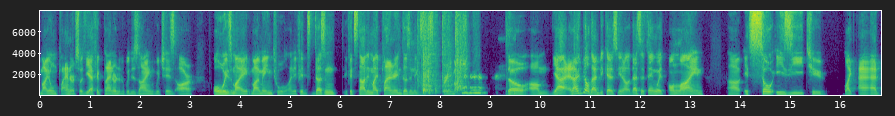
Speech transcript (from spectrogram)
my own planner. So the Effic planner that we designed, which is our always my my main tool. And if it doesn't if it's not in my planner, it doesn't exist pretty much. so um yeah, and I built that because you know that's the thing with online. Uh, it's so easy to like add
